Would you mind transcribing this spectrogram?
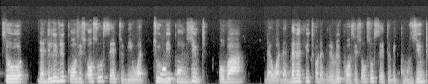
So the delivery cost is also said to be what? To be consumed over the what? The benefit of the delivery cost is also said to be consumed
